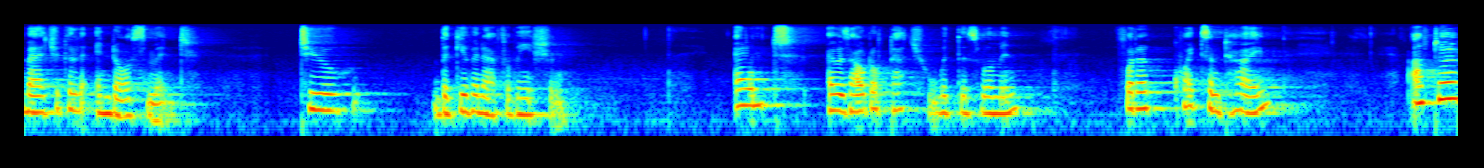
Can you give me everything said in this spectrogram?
magical endorsement to the given affirmation. And I was out of touch with this woman for a, quite some time. After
